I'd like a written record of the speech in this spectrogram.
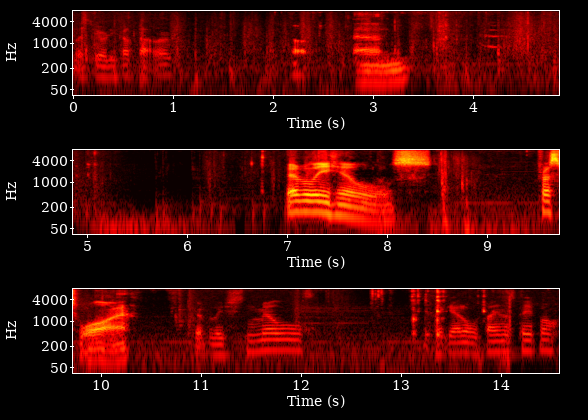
Unless you already got that one. Um, Beverly Hills. Press Y. Beverly Mills. They get all the famous people.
